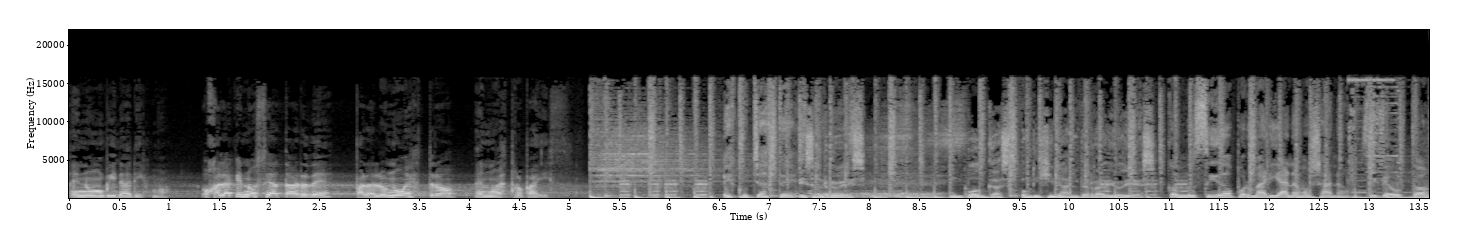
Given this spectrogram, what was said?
en un binarismo. Ojalá que no sea tarde para lo nuestro en nuestro país. Escuchaste Es al revés. Un podcast original de Radio 10. Conducido por Mariana Moyano. Si te gustó,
